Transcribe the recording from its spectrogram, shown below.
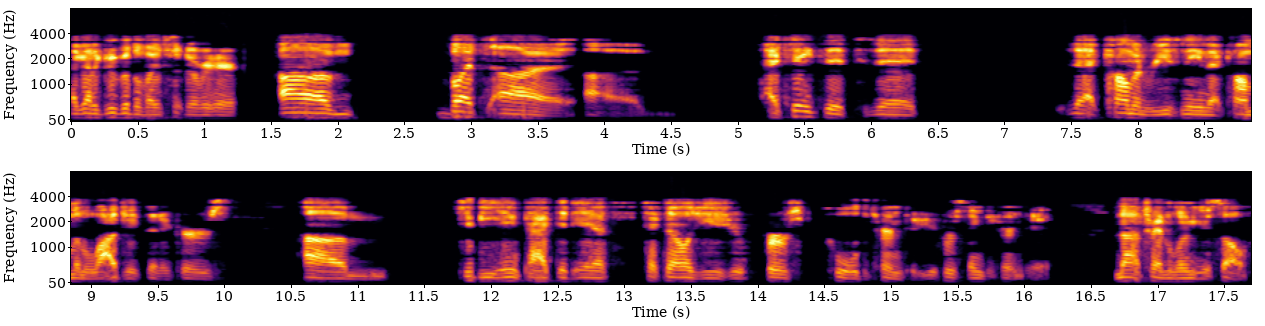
I got a Google device sitting over here. Um, but, uh, uh, I think that, that, that common reasoning, that common logic that occurs, um, can be impacted if technology is your first tool to turn to, your first thing to turn to, not trying to learn it yourself.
